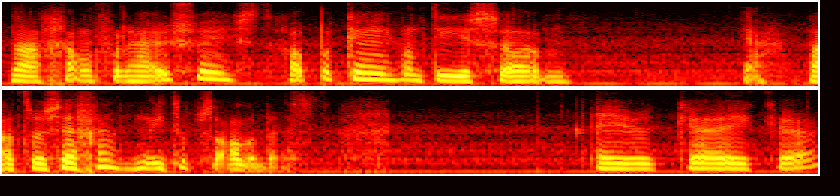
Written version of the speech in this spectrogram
Nou, gaan we voor een huisfeest. Hoppakee, want die is, ehm, ja, laten we zeggen, niet op zijn allerbest. Even kijken.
